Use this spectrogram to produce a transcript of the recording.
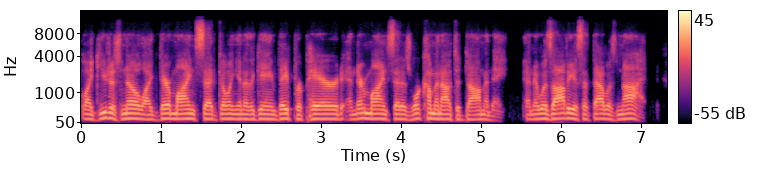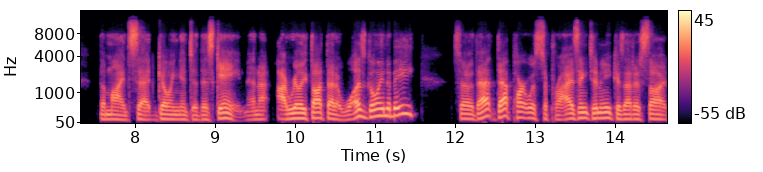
like you just know like their mindset going into the game, they've prepared and their mindset is we're coming out to dominate. And it was obvious that that was not the mindset going into this game. And I, I really thought that it was going to be. So that that part was surprising to me because I just thought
